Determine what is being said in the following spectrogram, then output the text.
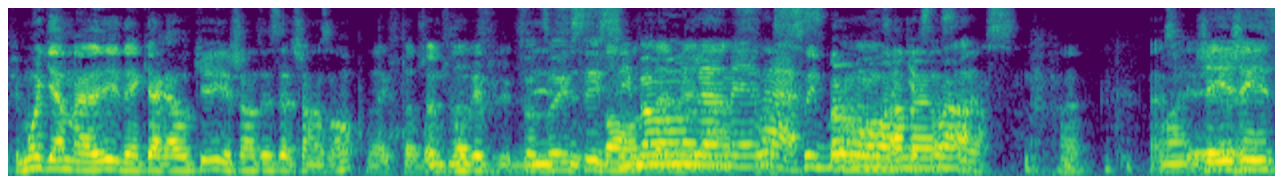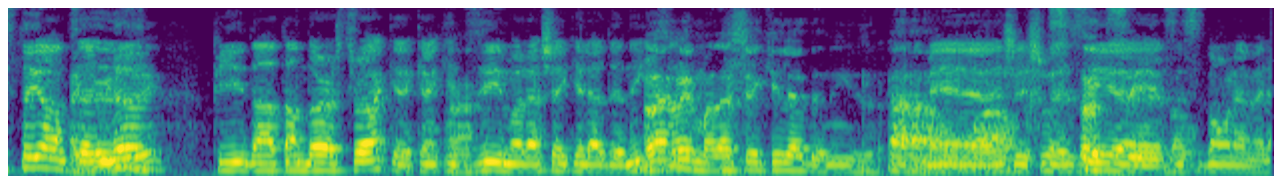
Puis moi qui aime aller dans un karaoké et chanter cette chanson, Je ne pourrai plus. Faut dire, c'est si bon la mélasse. c'est bon On la mélasse. J'ai hésité entre celle-là puis dans Thunderstruck quand il Ouais. dit il m'a lâché qu'elle a donné. Ouais, ouais, il m'a lâché qui la Denise. Ah, Mais wow. j'ai choisi euh, c'est si bon la mélasse.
